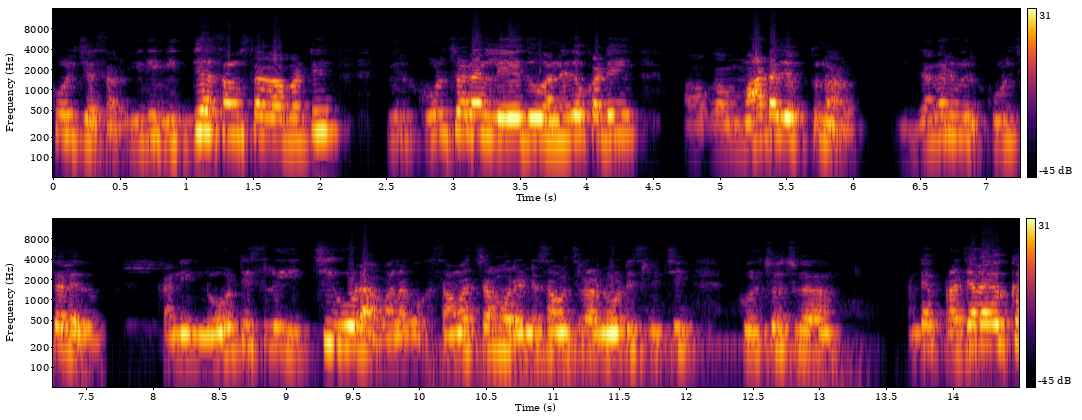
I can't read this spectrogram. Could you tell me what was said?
కూల్చేస్తారు. ఇది విద్యా సంస్థ కాబట్టి మీరు కూల్చడం లేదు అనేది ఒకటి ఒక మాట చెప్తున్నారు. నిజంగానే మీరు కూల్చలేదు. కానీ నోటీసులు ఇచ్చి కూడా వాళ్ళకు ఒక సంవత్సరం రెండు సంవత్సరాలు నోటీసులు ఇచ్చి కూల్చోవచ్చు కదా. అంటే ప్రజల యొక్క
